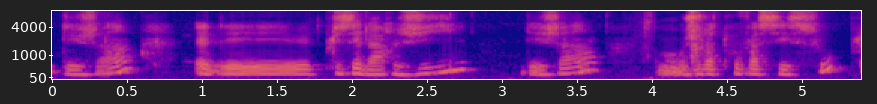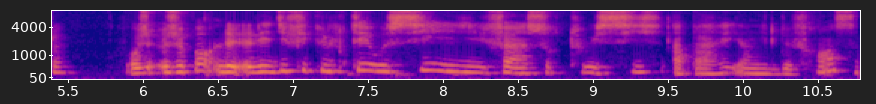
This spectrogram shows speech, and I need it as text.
déjà, elle est plus élargie, déjà. Moi, je la trouve assez souple je, pense les, difficultés aussi, enfin surtout ici à Paris, en Ile-de-France,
